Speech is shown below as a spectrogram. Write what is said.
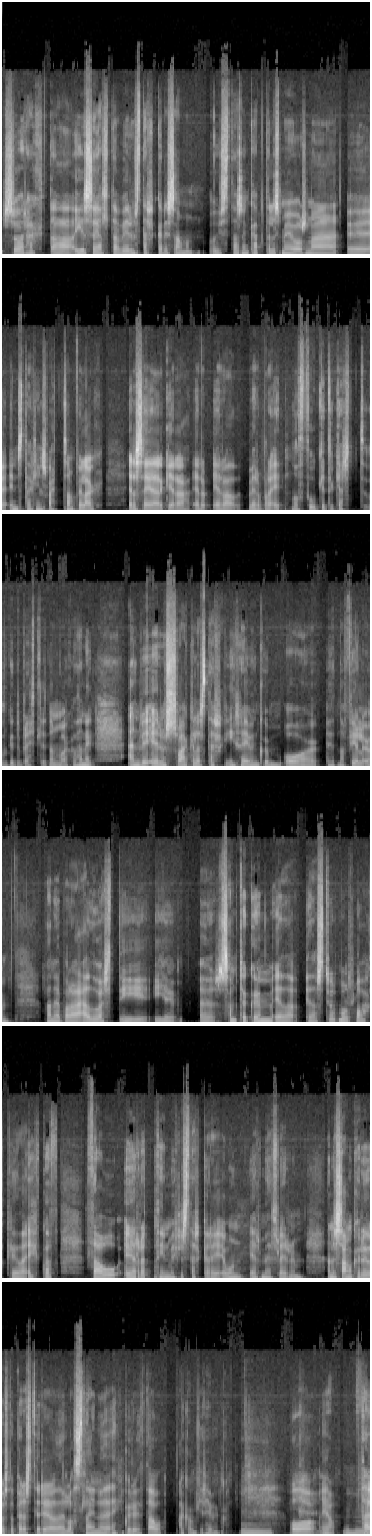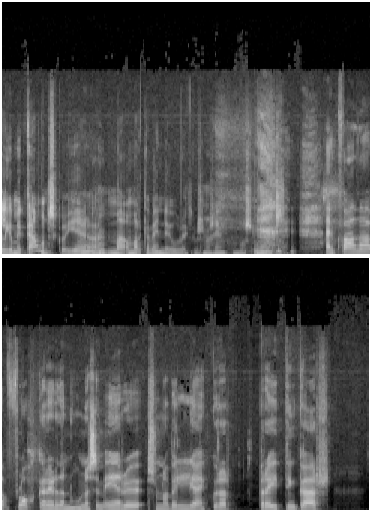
svo er hægt að, ég segi alltaf við erum sterkari saman veist, það sem kapitalismi og svona uh, einstaklingsvætt samfélag er að segja þér að gera er, er að vera bara einn og þú getur gert þú getur breytt litunum og eitthvað þannig. En við erum svakalega sterk í hreyfingum og hérna, félögum. Þannig bara ef þú ert í, í uh, samtökum eða, eða stjórnmálflokk eða eitthvað þá er rödd þín miklu sterkari ef hún er með fleirum. Þannig saman hverju þú ert að berast fyrir eða losslæginu eða einhverju þá að gangi hreyfingu Mm. og já, það er líka mjög gaman sko. Ég ma marga vini úr einhverju svona hreyfingum og svona. En hvaða flokkar eru það núna sem eru svona vilja einhverjar breytingar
